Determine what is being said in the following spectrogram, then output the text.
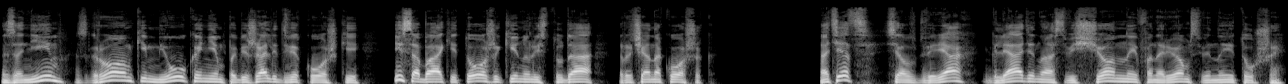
За ним с громким мяуканьем побежали две кошки, и собаки тоже кинулись туда, рыча на кошек. Отец сел в дверях, глядя на освещенные фонарем свиные туши.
